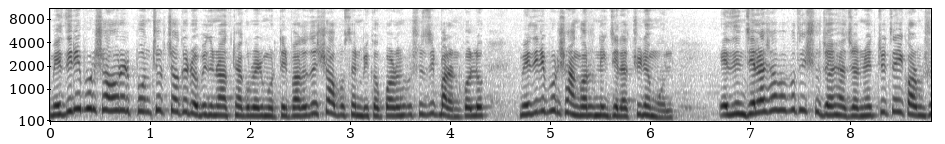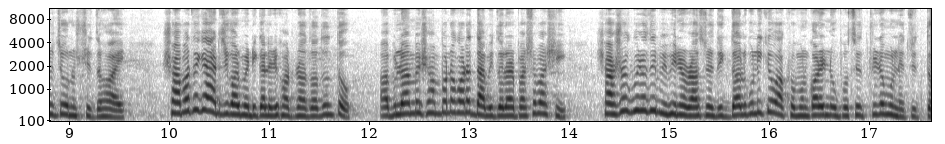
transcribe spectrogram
মেদিনীপুর শহরের পঞ্চুর চকে রবীন্দ্রনাথ ঠাকুরের মূর্তির পাদদেশে অবস্থান বিক্ষোভ কর্মসূচি পালন করল মেদিনীপুর সাংগঠনিক জেলা তৃণমূল। এদিন জেলা সভাপতি সুজয় হাজার নেতৃত্বে এই কর্মসূচি অনুষ্ঠিত হয়। সভা থেকে আরজিকর মেডিকেলের ঘটনা তদন্ত অবিলম্বে সম্পন্ন করার দাবি তোলার পাশাপাশি শাসক বিরোধী বিভিন্ন রাজনৈতিক দলগুলিকেও আক্রমণ করেন উপস্থিত তৃণমূল নেতৃত্ব।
